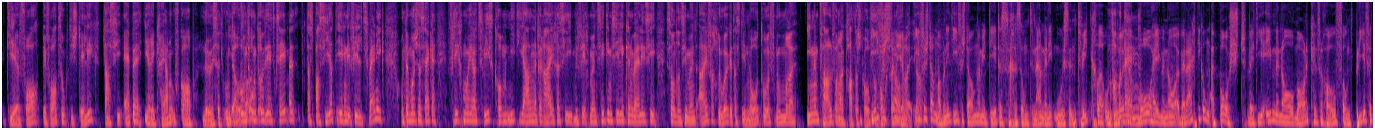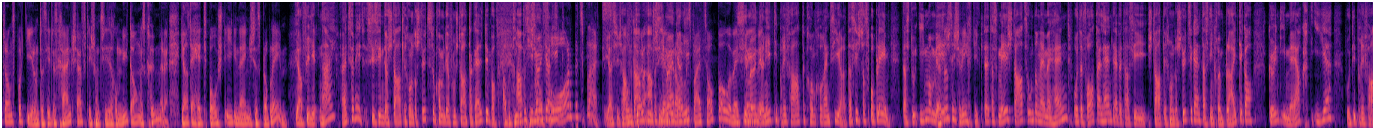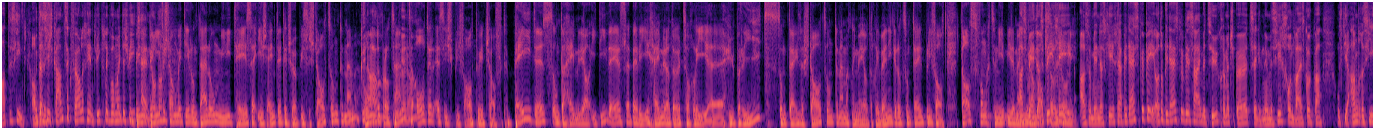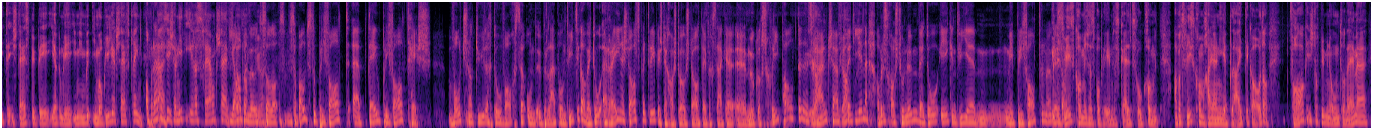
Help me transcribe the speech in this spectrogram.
die vor, bevorzugte Stellung, dass sie eben ihre Kernaufgabe lösen. Und, ja, und, und, und, jetzt sieht man, das passiert irgendwie viel zu wenig. Und da muss ich sagen, vielleicht muss ja Swisscom nicht in allen Bereichen sein, vielleicht müssen sie nicht im Silicon Valley sein, sondern sie müssen einfach schauen, dass die Notrufnummern in einem Fall von einer Katastrophe funktionieren. Ja. Einverstanden, aber nicht einverstanden mit dir, dass sich ein Unternehmen nicht muss entwickeln muss und aber schauen, dann, wo haben wir noch eine Berechtigung, eine Post, wenn die immer noch Marken verkaufen und Briefe transportieren und dass ihr das Kerngeschäft ist und sie sich um nichts anderes kümmern, ja, dann hat die Post irgendein ein Problem. Ja, viele, nein, haben sie ja nicht. Sie sind ja staatlich unterstützt und kommen ja vom Staat Geld über. Aber, die, aber sie müssen ja nicht Arbeitsplätze. Ja, sie schaffen aber, aber sie müssen ja nicht abbauen. Sie müssen ja nicht die Privaten konkurrenzieren. Das ist das Problem, dass du immer mehr, ja, das ist richtig. dass mehr Staatsunternehmen haben, die den Vorteil haben, eben, dass sie staatliche Unterstützung haben, dass sie nicht pleite gehen können, gehen in Märkte ein, wo die Privaten sind. Aber und das, das ist eine ganz gefährliche Entwicklung, die wir in der Schweiz bin, haben. Bin ich verstanden mit dir und darum meine These These ist, entweder ist etwas ein Staatsunternehmen, genau, 100 Prozent, genau. oder es ist Privatwirtschaft. Beides, und da haben wir ja in diversen Bereichen, haben wir ja dort so ein bisschen äh, Hybrid, zum Teil ein Staatsunternehmen, ein bisschen mehr oder ein bisschen weniger und zum Teil privat. Das funktioniert mit der Meinung also wir haben das Gleiche. Also wir haben das Gleiche auch bei der SBB. Oder bei der SBB sagen wir, Zeug kommen spät, sagen nicht mehr sicher und weiss Gott was. Auf der anderen Seite ist der SBB irgendwie im Immobiliengeschäft drin. Aber das eben, ist ja nicht ihr Kerngeschäft. Ja, oder? aber weil ja. so, sobald du privat äh, Teil privat hast, willst du natürlich hier wachsen und überleben und weitergehen. Wenn du ein reiner Staatsbetrieb bist, dann kannst du als Staat einfach sagen, äh, möglichst klein behalten, das ja, Kerngeschäft ja. bedienen. Aber das kannst du nicht mehr, wenn du irgendwie mit Privatvermögen... Bei der Swisscom ist das Problem, dass das Geld zurückkommt. Aber die Swisscom kann ja nie pleite gehen, oder? Die Frage ist doch bei einem Unternehmen,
